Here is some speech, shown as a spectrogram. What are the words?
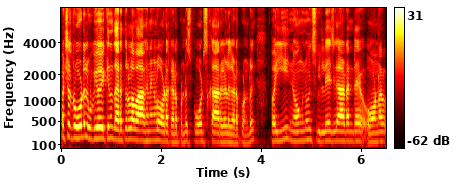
പക്ഷേ റോഡിൽ ഉപയോഗിക്കുന്ന തരത്തിലുള്ള വാഹനങ്ങളും അവിടെ കിടപ്പുണ്ട്. സ്പോർട്സ് കാറുകൾ കിടപ്പുണ്ട്. അപ്പോൾ ഈ നോങ്നൂച്ച് വില്ലേജ് ഗാർഡന്റെ ഓണർ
